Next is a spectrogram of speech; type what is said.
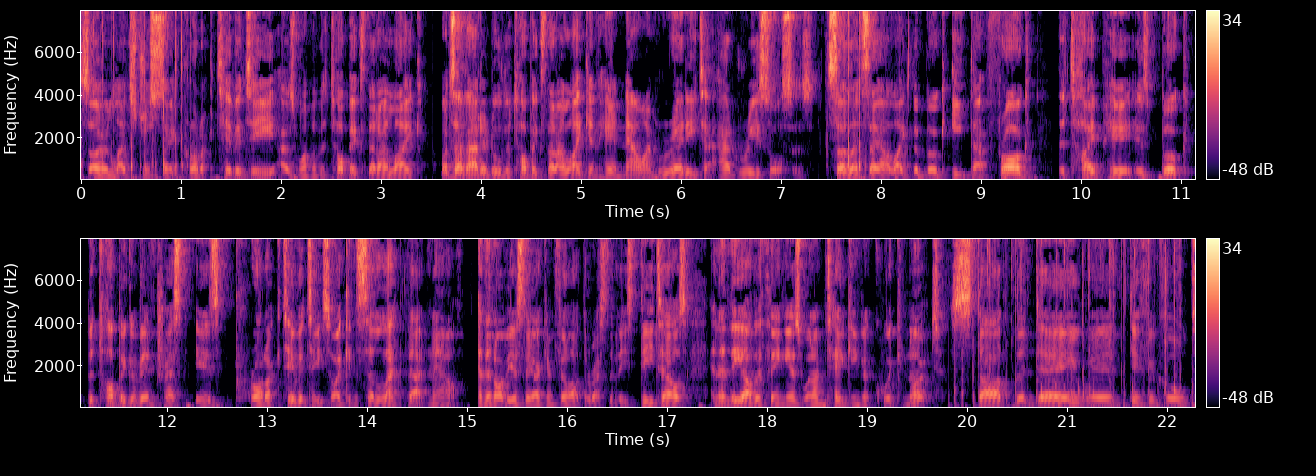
So let's just say productivity as one of the topics that I like. Once I've added all the topics that I like in here, now I'm ready to add resources. So let's say I like the book Eat That Frog. The type here is book. The topic of interest is productivity. So I can select that now. And then obviously I can fill out the rest of these details. And then the other thing is when I'm taking a quick note, start the day with difficult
